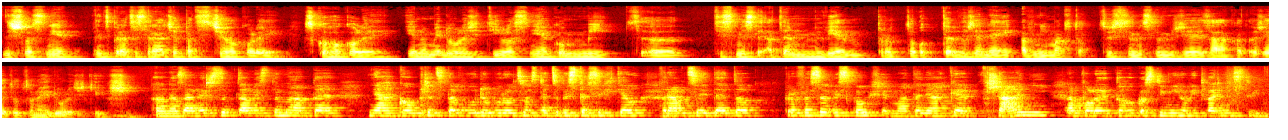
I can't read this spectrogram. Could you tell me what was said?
když vlastně inspirace se dá čerpat z čehokoliv, z kohokoliv, jenom je důležitý vlastně jako mít uh, ty smysly a ten věm pro to otevřený a vnímat to, což si myslím, že je základ a že je to to nejdůležitější. A na závěr se ptám, jestli máte nějakou představu do budoucnosti, co byste si chtěl v rámci této profese vyzkoušet. Máte nějaké přání na poli toho kostýmního výtvarnictví?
